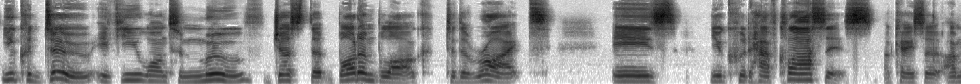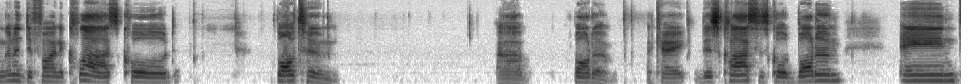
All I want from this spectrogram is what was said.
you could do if you want to move just the bottom block to the right is you could have classes. Okay, so I'm going to define a class called bottom. Uh, bottom. Okay, this class is called bottom, and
